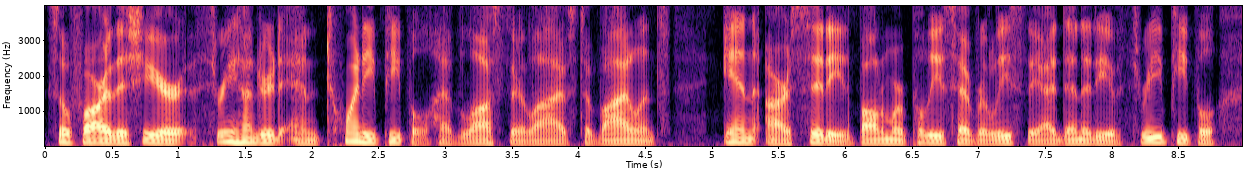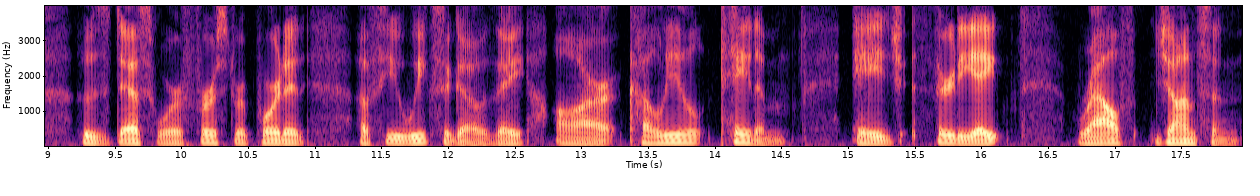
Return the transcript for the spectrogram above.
So far this year, 320 people have lost their lives to violence in our city. Baltimore police have released the identity of three people whose deaths were first reported a few weeks ago. They are Khalil Tatum, age 38, Ralph Johnson,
